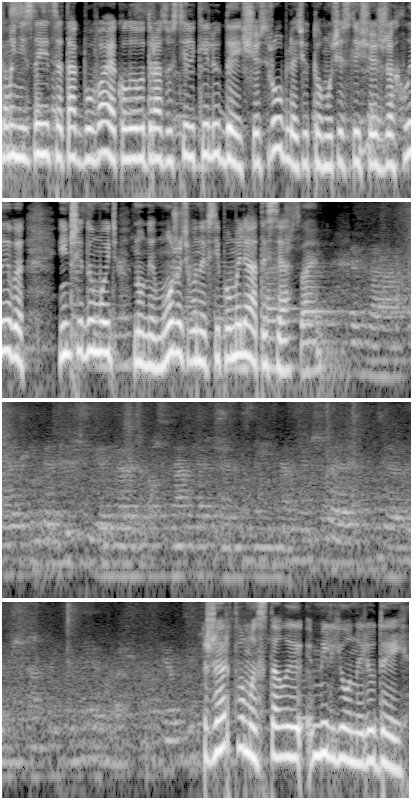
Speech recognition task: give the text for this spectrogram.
Мені здається, так буває, коли одразу стільки людей щось роблять, у тому числі щось жахливе. Інші думають, ну не можуть вони всі помилятися. Жертвами стали мільйони людей,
